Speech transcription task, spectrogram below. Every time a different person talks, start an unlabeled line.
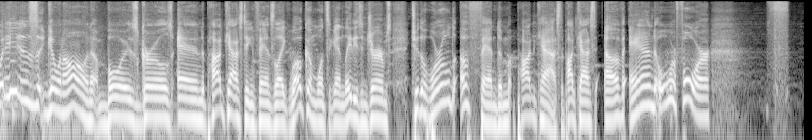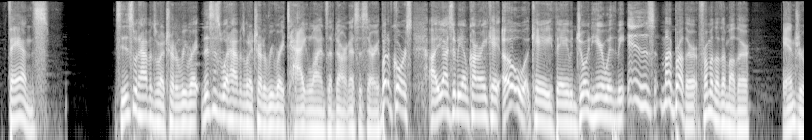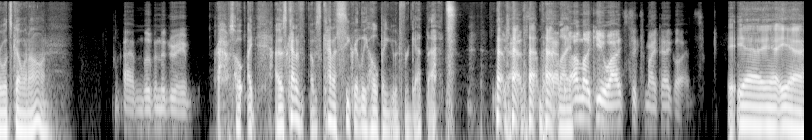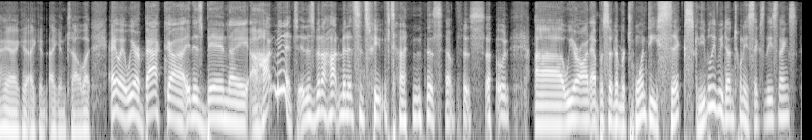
What is going on, boys, girls, and podcasting fans Like, Welcome once again, ladies and germs, to the World of Fandom podcast, the podcast of and or for f- fans. See, this is what happens when I try to rewrite. This is what happens when I try to rewrite taglines that aren't necessary. But of course, uh, you guys know me. I'm Connor A.K.O. K. Fave, and joined here with me is my brother from another mother, Andrew. What's going on?
I'm living the dream.
I was hope I, I was kind of I was kind of secretly hoping you would forget that.
that, yeah, that, that, that line. Unlike you, I stick to my taglines.
Yeah, yeah, yeah, yeah. I can, I can, I can tell. But anyway, we are back. Uh, it has been a, a hot minute. It has been a hot minute since we've done this episode. Uh, we are on episode number twenty six. Can you believe we've done twenty six of these things?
